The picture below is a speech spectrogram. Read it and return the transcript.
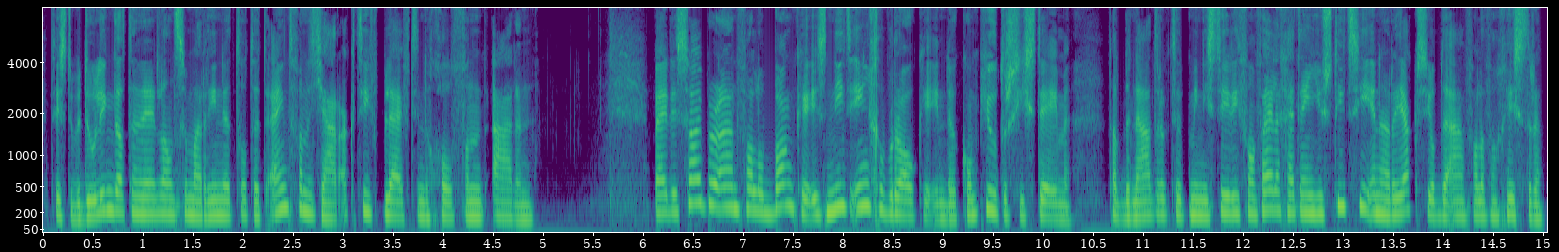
Het is de bedoeling dat de Nederlandse marine tot het eind van het jaar actief blijft in de Golf van het Aden. Bij de cyberaanval op banken is niet ingebroken in de computersystemen. Dat benadrukt het ministerie van Veiligheid en Justitie in een reactie op de aanvallen van gisteren.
